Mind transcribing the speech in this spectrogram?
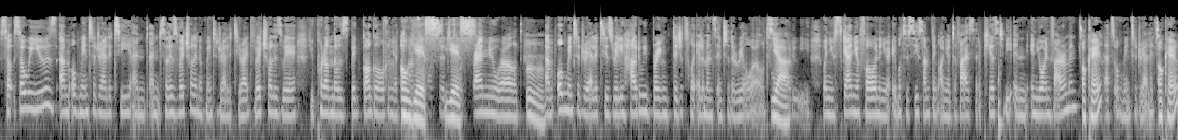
So, so we use, um, augmented reality and, and so there's virtual and augmented reality, right? Virtual is where you put on those big goggles and you're Oh, yes, transported to a yes. Mm. brand new world. Um, augmented reality is really how do we bring digital elements into the real world? So Yeah. How do we, when you scan your phone and you're able to see something on your device that appears to be in, in your environment, Okay. that's augmented reality. Okay.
